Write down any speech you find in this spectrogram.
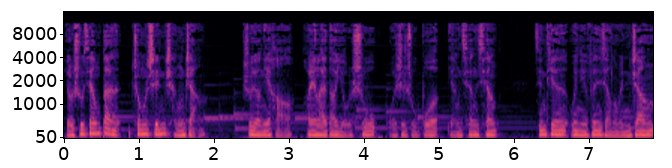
有书相伴，终身成长。书友你好，欢迎来到有书，我是主播杨锵锵。今天为您分享的文章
